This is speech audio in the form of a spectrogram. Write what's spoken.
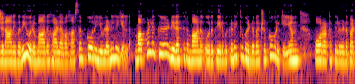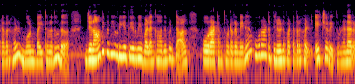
ஜனாதிபதி ஒரு மாத கால அவகாசம் கோரியுள்ள நிலையில் மக்களுக்கு நிரந்தரமான ஒரு தீர்வு கிடைக்க வேண்டும் என்ற கோரிக்கையும் போராட்டத்தில் ஈடுபட்டவர்கள் முன்வைத்துள்ளதோடு ஜனாதிபதி உரிய தீர்வை வழங்காது விட்டால் போராட்டம் தொடரும் என போராட்டத்தில் ஈடுபட்டவர்கள் எச்சரித்துள்ளனர்.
